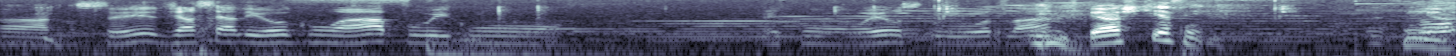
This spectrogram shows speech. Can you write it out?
Ah, não sei, já se aliou com o Apo e com. e com o, Eus, o outro lá. Eu acho que assim. Não, Eu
